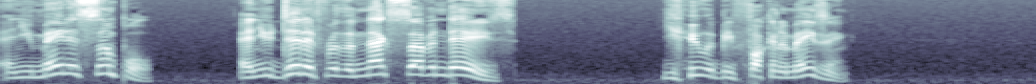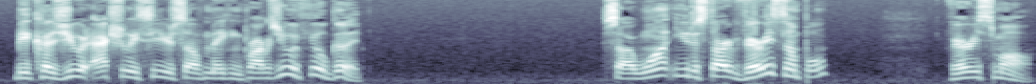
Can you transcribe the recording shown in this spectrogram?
and you made it simple and you did it for the next seven days, you would be fucking amazing. Because you would actually see yourself making progress. You would feel good. So I want you to start very simple, very small.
